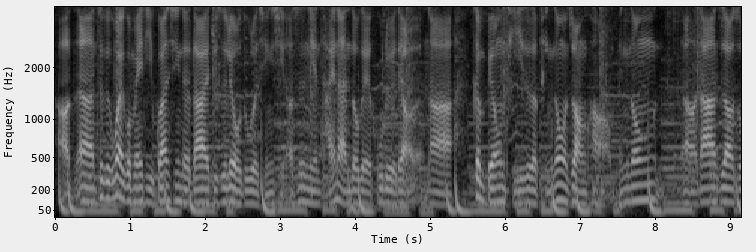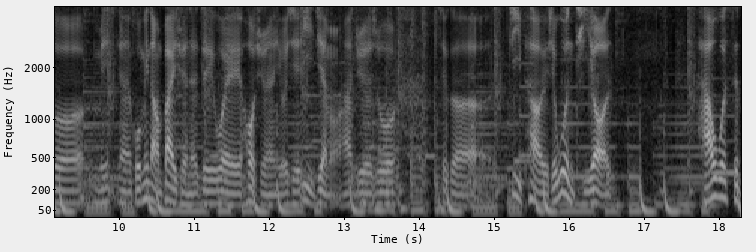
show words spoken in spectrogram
好，那这个外国媒体关心的大概就是六都的情形，而是连台南都给忽略掉了。那更不用提这个屏东的状况。屏东，呃，大家知道说民呃国民党败选的这一位候选人有一些意见嘛，他觉得说 这个计票有些问题哦。How was it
